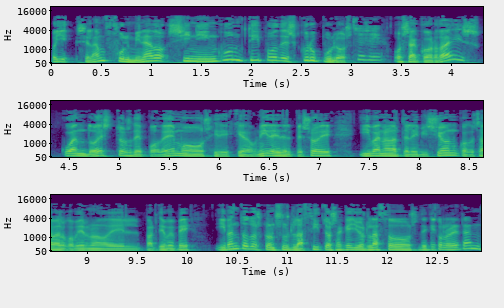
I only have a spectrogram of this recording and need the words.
Oye, se la han fulminado sin ningún tipo de escrúpulos. Sí, sí. ¿Os acordáis cuando estos de Podemos y de Izquierda Unida y del PSOE iban a la televisión, cuando estaba el gobierno del partido PP, iban todos con sus lacitos, aquellos lazos, ¿de qué color eran?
